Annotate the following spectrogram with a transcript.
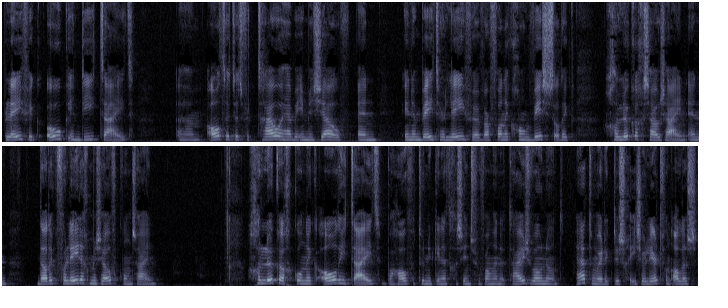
bleef ik ook in die tijd um, altijd het vertrouwen hebben in mezelf en in een beter leven, waarvan ik gewoon wist dat ik gelukkig zou zijn en dat ik volledig mezelf kon zijn. Gelukkig kon ik al die tijd, behalve toen ik in het gezinsvervangende thuis woonde, hè, toen werd ik dus geïsoleerd van alles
